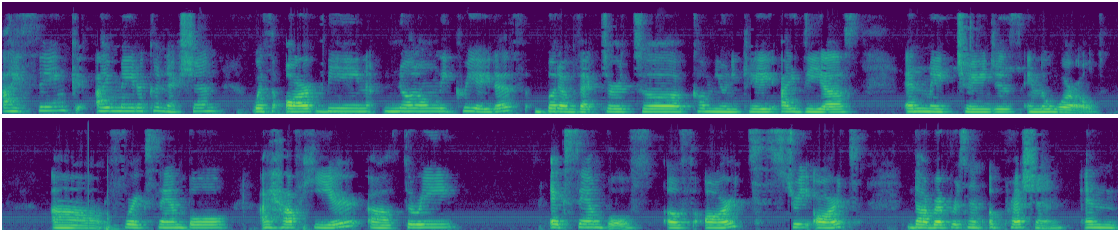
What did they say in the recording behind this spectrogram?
I think I made a connection with art being not only creative, but a vector to communicate ideas and make changes in the world. Uh, for example, I have here uh, three examples of art, street art, that represent oppression and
